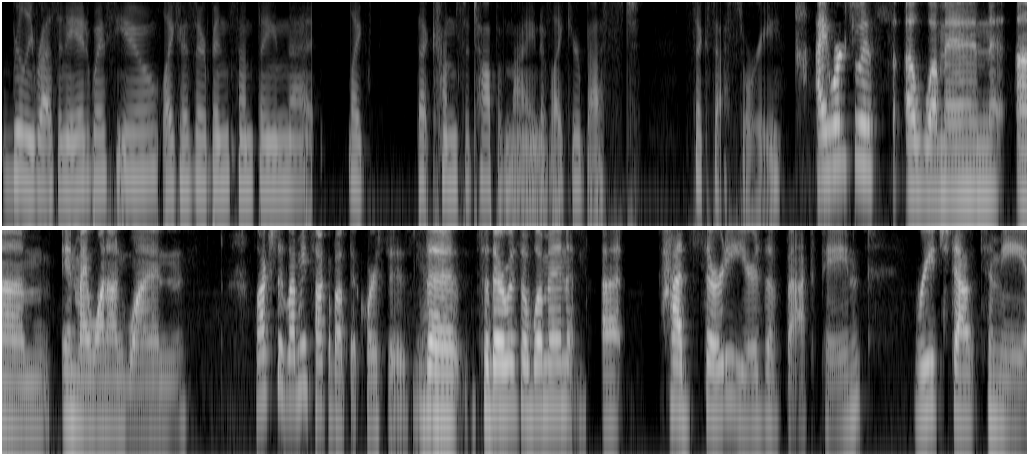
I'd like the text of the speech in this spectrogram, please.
really resonated with you? Like, has there been something that like that comes to top of mind of like your best success story? I worked with a woman um, in my one-on-one. Well, actually, let me talk about the courses. Yeah. The so there was a woman that had 30 years of back pain, reached out to me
